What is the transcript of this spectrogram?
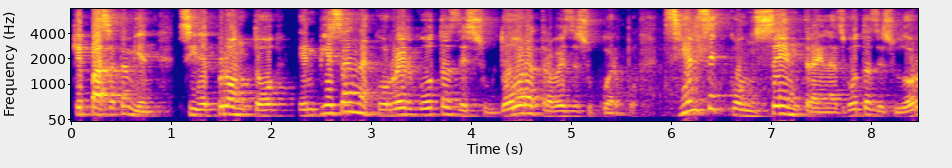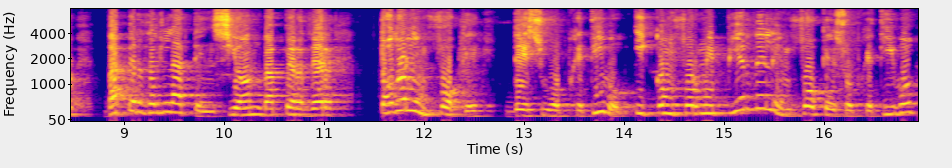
¿Qué pasa también si de pronto empiezan a correr gotas de sudor a través de su cuerpo? Si él se concentra en las gotas de sudor, va a perder la atención, va a perder todo el enfoque de su objetivo. Y conforme pierde el enfoque de su objetivo,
